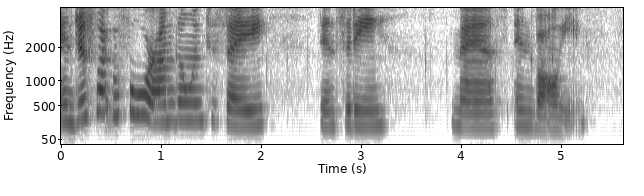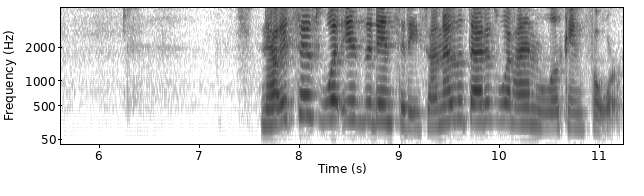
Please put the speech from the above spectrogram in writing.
And just like before, I'm going to say density, mass, and volume. Now it says what is the density, so I know that that is what I'm looking for.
